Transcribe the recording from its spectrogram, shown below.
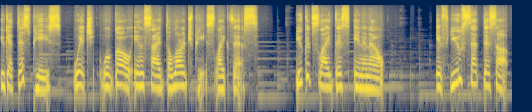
You get this piece, which will go inside the large piece like this. You could slide this in and out. If you set this up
